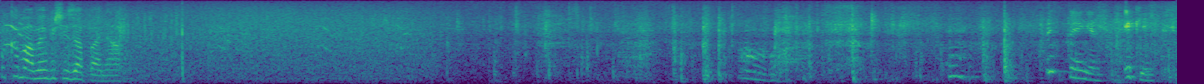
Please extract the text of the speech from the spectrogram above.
Well, come on. Maybe she's up by now. Oh. This thing is icky.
